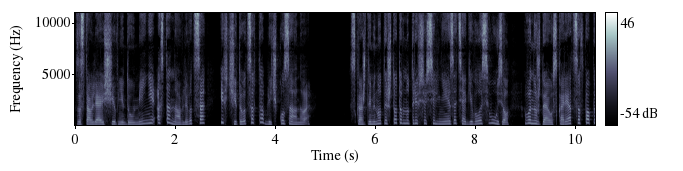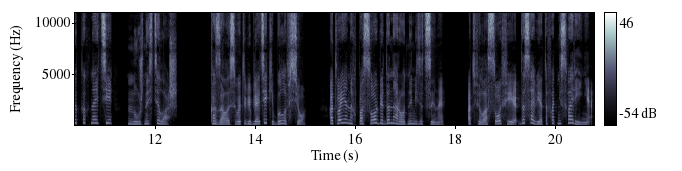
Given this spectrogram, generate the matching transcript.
заставляющие в недоумении останавливаться и вчитываться в табличку заново. С каждой минутой что-то внутри все сильнее затягивалось в узел, вынуждая ускоряться в попытках найти нужный стеллаж. Казалось, в этой библиотеке было все. От военных пособий до народной медицины. От философии до советов от несварения.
